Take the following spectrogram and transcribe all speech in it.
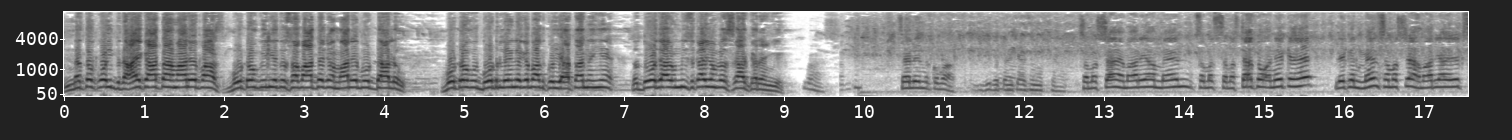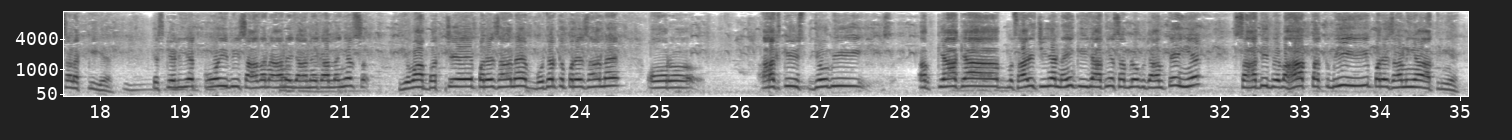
न तो कोई विधायक आता हमारे पास। वोटों के लिए तो सब आते कि हमारे वोट डालो। वोटों को वोट लेने के बाद कोई आता नहीं है। तो 2019 का ही हम बहिष्कार करेंगे। शैलेंद्र कुमार, जी बताएँ क्या समस्या है? समस्या हमारे यहाँ मेन समस्या तो अनेक है लेकिन मेन समस्या हमारे यहाँ एक सड़क की है। इसके लिए कोई भी साधन आने जाने का नहीं है। युवा बच्चे परेशान है बुज़ुर्ग परेशान है और आज की जो भी अब क्या क्या सारी चीज़ें नहीं की जाती हैं सब लोग जानते ही हैं। शादी विवाह तक भी परेशानियाँ आती हैं।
